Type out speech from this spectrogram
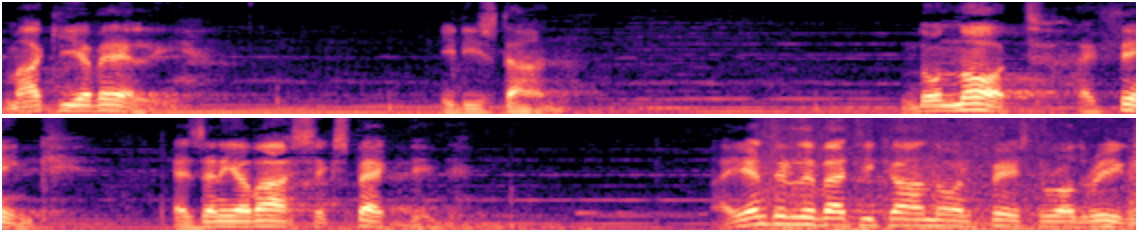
Machiavelli. It is done. Though not, I think, as any of us expected. I entered the Vaticano and faced Rodrigo.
